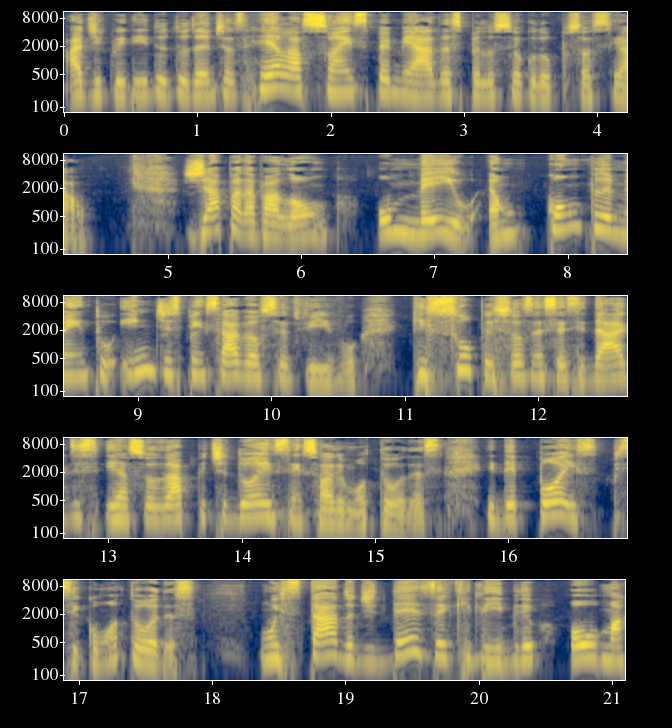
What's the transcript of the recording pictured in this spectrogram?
adquirido durante as relações permeadas pelo seu grupo social. Já para Valon, o meio é um complemento indispensável ao ser vivo, que supre suas necessidades e as suas aptidões sensório-motoras e depois psicomotoras um estado de desequilíbrio ou uma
